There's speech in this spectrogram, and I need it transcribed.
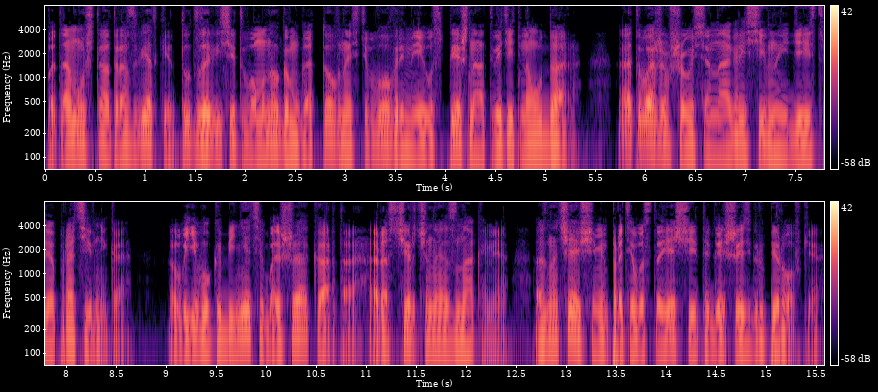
потому что от разведки тут зависит во многом готовность вовремя и успешно ответить на удар, отважившегося на агрессивные действия противника — в его кабинете большая карта, расчерченная знаками, означающими противостоящие ТГ-6 группировки.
